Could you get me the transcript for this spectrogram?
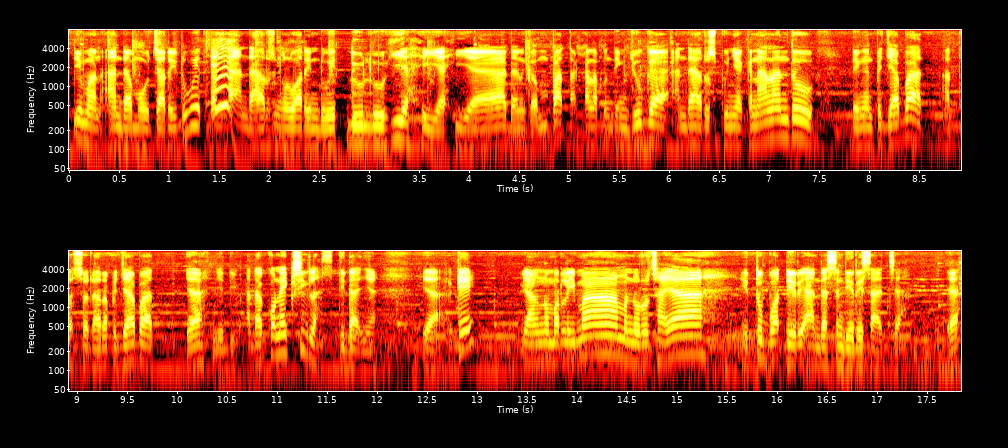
di mana anda mau cari duit? Eh anda harus ngeluarin duit dulu. Iya iya iya. Dan keempat tak kalah penting juga anda harus punya kenalan tuh dengan pejabat atau saudara pejabat ya. Jadi ada koneksi lah setidaknya. Ya oke? okay? Yang nomor 5 menurut saya itu buat diri Anda sendiri saja ya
